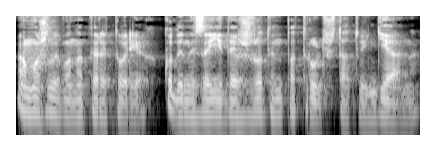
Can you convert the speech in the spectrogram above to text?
а можливо на територіях, куди не заїде жоден патруль штату Індіана.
